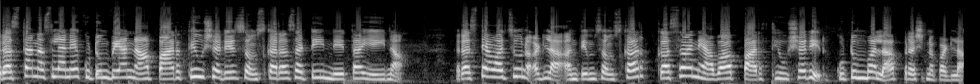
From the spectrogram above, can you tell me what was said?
रस्ता नसल्याने कुटुंबियांना पार्थिव शरीर संस्कारासाठी नेता येईना. रस्त्या वाचून अडला अंतिम संस्कार कसा न्यावा पार्थिव शरीर? कुटुंबाला प्रश्न पडला.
